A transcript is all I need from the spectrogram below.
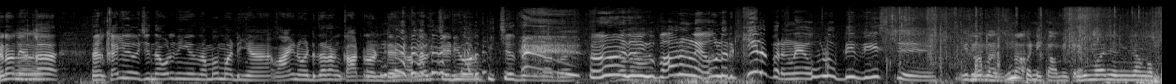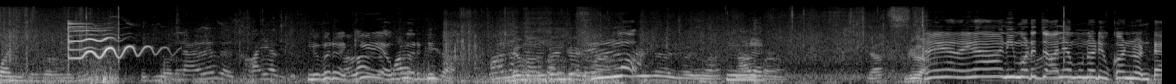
ஏன்னா நீங்க நாங்க கையில வச்சிருந்தா கூட நீங்க நம்ப மாட்டீங்க. வாங்கிட்டு வந்துட்டு தான் நாங்க காட்டுறோன்ட்டு. அதனால செடியோட பிச்சை எடுத்து காட்டுறோம். இங்க பாருங்களேன். எவ்வளவு இருக்கு. கீழே பாருங்களேன். எவ்வளவு அப்படியே வேஸ்ட் இருங்க நான் zoom பண்ணி காமிக்கிறேன். இது மாதிரி நீங்க அவங்க அப்பா இங்க பாருங்க கீழே எவ்வளவு இருக்கு. ஃபுல்லா. ஐயா, ஐயா, நீ மட்டும் ஜாலியா முன்னாடி உட்காந்து வந்துட்ட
